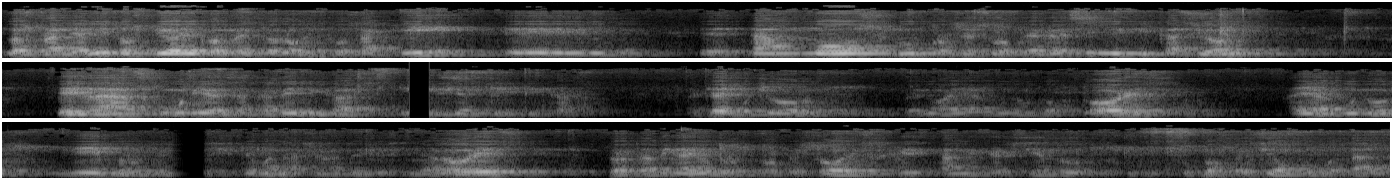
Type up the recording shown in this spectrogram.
los planteamientos teóricos metodológicos aquí, eh, estamos en un proceso de resignificación en las comunidades académicas y científicas. Aquí hay muchos hay algunos doctores, hay algunos miembros del Sistema Nacional de Investigadores, pero también hay otros profesores que están ejerciendo su, profesión como tal.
